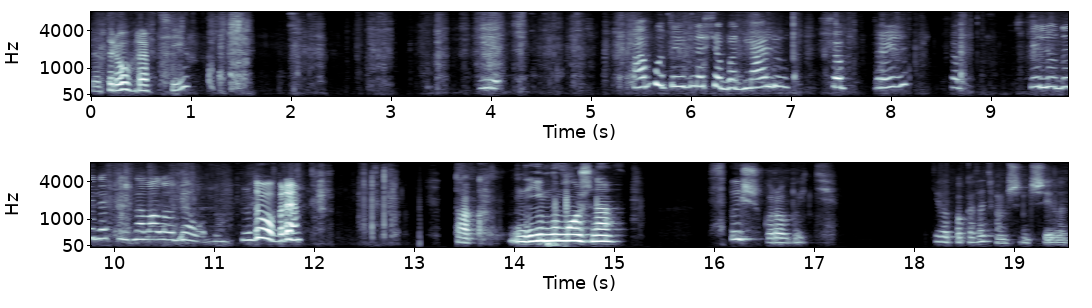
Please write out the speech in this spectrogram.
Для трьох гравців. І там потрібно, щоб одна лю... щоб три, щоб всі людини впізнавали одне одного. Добре. Так, їм не можна спишку робити. Хотіла показати вам шиншили.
